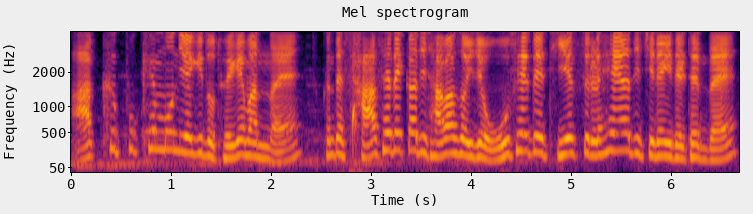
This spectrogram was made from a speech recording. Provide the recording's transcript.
아크 포켓몬 얘기도 되게 많네. 근데 4세대까지 잡아서 이제 5세대 DS를 해야지 진행이 될 텐데.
